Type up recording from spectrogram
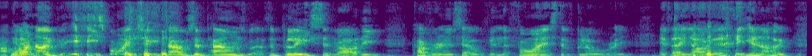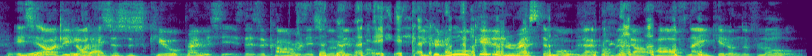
I, you know. I know, but if he's buying two thousand pounds worth, the police are already covering himself in the finest of glory. If they know that, you know, it's Yeah, hardly like it's a secure premises. There's a car in a swimming pool. You could walk in and arrest them all. They're probably like half naked on the floor.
